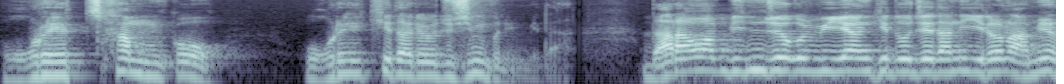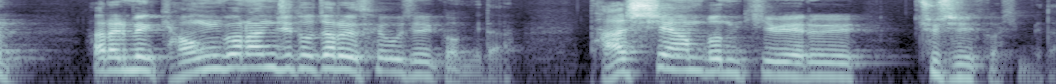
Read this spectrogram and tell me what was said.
오래 참고 오래 기다려 주신 분입니다. 나라와 민족을 위한 기도 재단이 일어나면 하나님은 경건한 지도자를 세우실 겁니다. 다시 한번 기회를 주실 것입니다.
